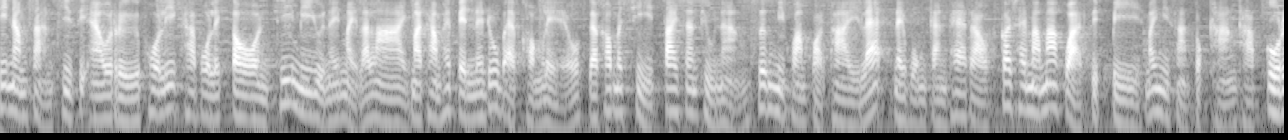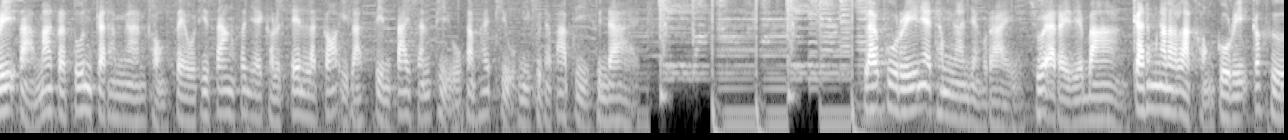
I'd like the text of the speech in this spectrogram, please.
ที่นำสาร PCL หรือโพลีคาร์โบเลกโตนที่มีอยู่ในไหมละลาย มาทำให้เป็นในรูปแบบของเหลว แล้วเข้ามาฉีดใต้ชั้นผิวหนัง ซึ่งมีความปลอดภัยและในวงการแพทย์เราก็ใช้มามากกว่า 10 ปี ไม่มีสารตกค้างครับกุริสามารถกระตุ้นการทำงานของเซลล์ที่สร้างเส้นใยคอลลาเจนและก็อิลาสตินใต้ชั้นผิวทำให้ผิวมีคุณภาพดีขึ้นได้ แล้วกูริเนี่ยทำงานอย่างไร ช่วยอะไรได้บ้าง การทำงานหลักๆของกูริก็คือ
